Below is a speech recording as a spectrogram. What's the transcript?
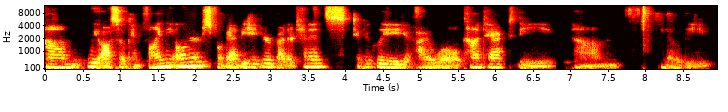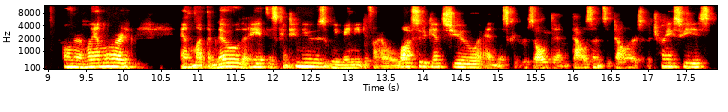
Um, we also can fine the owners for bad behavior by their tenants. Typically, I will contact the, um, you know, the owner landlord and let them know that, hey, if this continues, we may need to file a lawsuit against you, and this could result in thousands of dollars of attorney's fees.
